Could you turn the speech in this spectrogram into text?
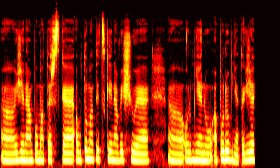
eh, ženám po mateřské automaticky navyšuje eh, odměnu a podobně. Takže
